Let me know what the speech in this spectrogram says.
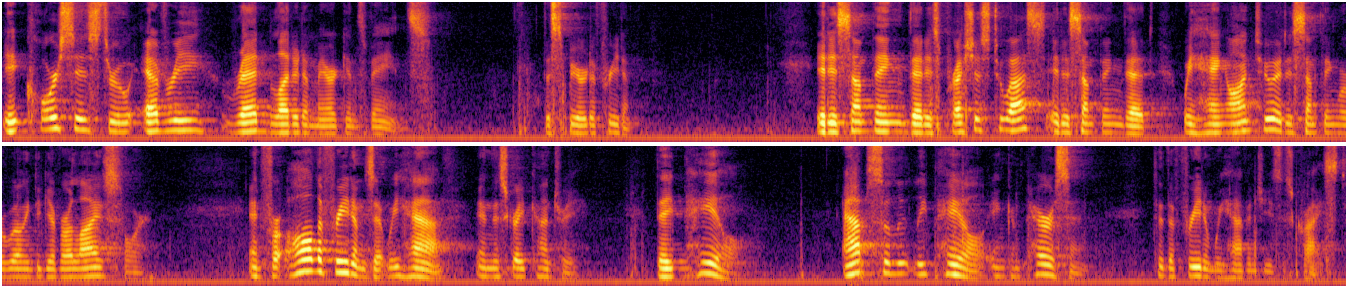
It courses through every red blooded American's veins the spirit of freedom. It is something that is precious to us. It is something that we hang on to. It is something we're willing to give our lives for. And for all the freedoms that we have in this great country, they pale, absolutely pale in comparison to the freedom we have in Jesus Christ.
